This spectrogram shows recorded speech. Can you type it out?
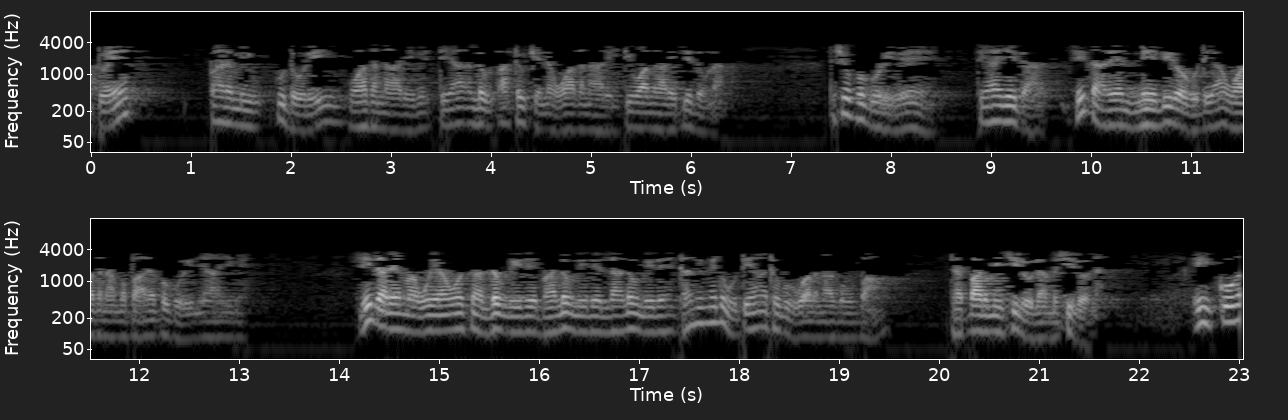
အတွက်ပါရမီကုသိုလ်တွေဝါဒနာတွေပဲတရားအလုပ်အထုတ်ခြင်းတဲ့ဝါဒနာတွေဒီဝါဒနာတွေပြည့်စုံလာတချို့ပုဂ္ဂိုလ်တွေပဲ တရားရိပ်တာရိပ်တာရဲ့နေပြီးတော့ကိုတရားဝါဒနာမပါတဲ့ပုဂ္ဂိုလ်တွေအများကြီးပဲရိပ်တာထဲမှာဝေယဝဆလုပ်နေတယ်ဗာလုပ်နေတယ်လာလုပ်နေတယ်ဒါပေမဲ့လို့တရားအထုတ်ဖို့ဝါဒနာကုန်ပါဒါပါရမီရှိလို့လားမရှိလို့လားအေးကိုက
